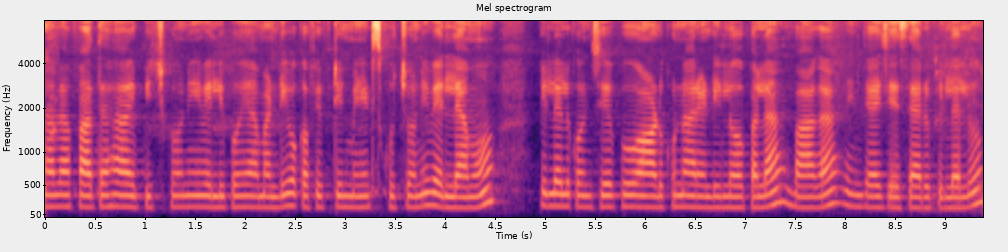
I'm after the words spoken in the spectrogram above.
అలా ఫాతిహా ఇప్పించుకొని వెళ్ళిపోయామండి. ఒక ఫిఫ్టీన్ మినిట్స్ కూర్చొని వెళ్ళాము. పిల్లలు కొంచెంసేపు ఆడుకున్నారండి లోపల. బాగా ఎంజాయ్ చేశారు పిల్లలు.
